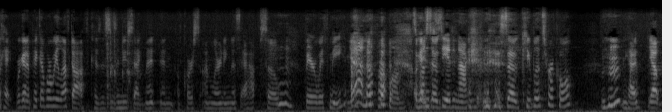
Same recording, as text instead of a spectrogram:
Okay, we're going to pick up where we left off because this is a new segment, and of course, I'm learning this app, so bear with me. Yeah, no problem. It's Okay, so- to see it in action. so Cubelets were cool. Mm-hmm. Okay. Yep,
